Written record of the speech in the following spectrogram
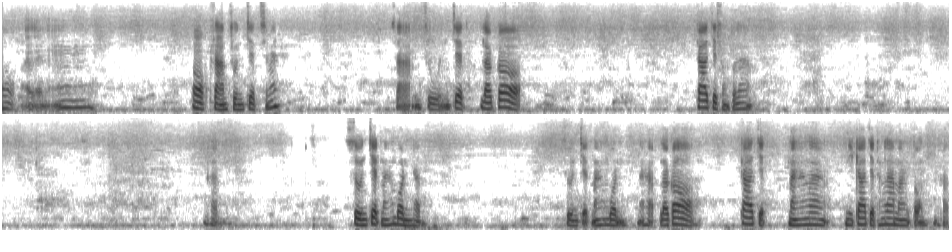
ออกอะไรนะ ออกสามศูนย์เจ็ดใช่ไหมสามศูนย์เจ็ดแล้วก็เก้าเจ็ดสองตัวล่าง นะครับ ศูนย์เจ็ดมาข้างบนครับศูนย์เจ็ดมาข้างบนนะครับ แล้วก็เก้าเจ็ดมาข้างล่างมีเก้าเจ็ดข้างล่างมาตรงนะครับ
